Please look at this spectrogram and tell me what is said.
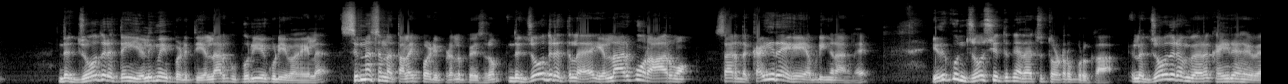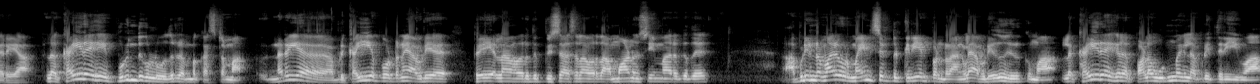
இந்த ஜோதிடத்தை எளிமைப்படுத்தி எல்லாருக்கும் புரியக்கூடிய வகையில் சின்ன சின்ன தலைப்பு அடிப்படையில் பேசுகிறோம் இந்த ஜோதிடத்தில் எல்லாருக்கும் ஒரு ஆர்வம். சார் இந்த கைரேகை அப்படிங்கிறாங்களே இதுக்கும் ஜோசியத்துக்கும் ஏதாச்சும் தொடர்பு இருக்கா? இல்லை ஜோதிடம் வேற கைரேகை வேறையா? இல்லை கைரேகை புரிந்து கொள்வது ரொம்ப கஷ்டமா? நிறைய அப்படி கையை போட்டோன்னே அப்படியே பேயெல்லாம் வருது பிசாசெல்லாம் வருது அமானுசியமாக இருக்குது. அப்படின்ற மாதிரி ஒரு மைண்ட் செட் கிரியேட் பண்ணுறாங்களே அப்படி எதுவும் இருக்குமா? இல்லை கைரேகையில் பல உண்மைகள் அப்படி தெரியுமா?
